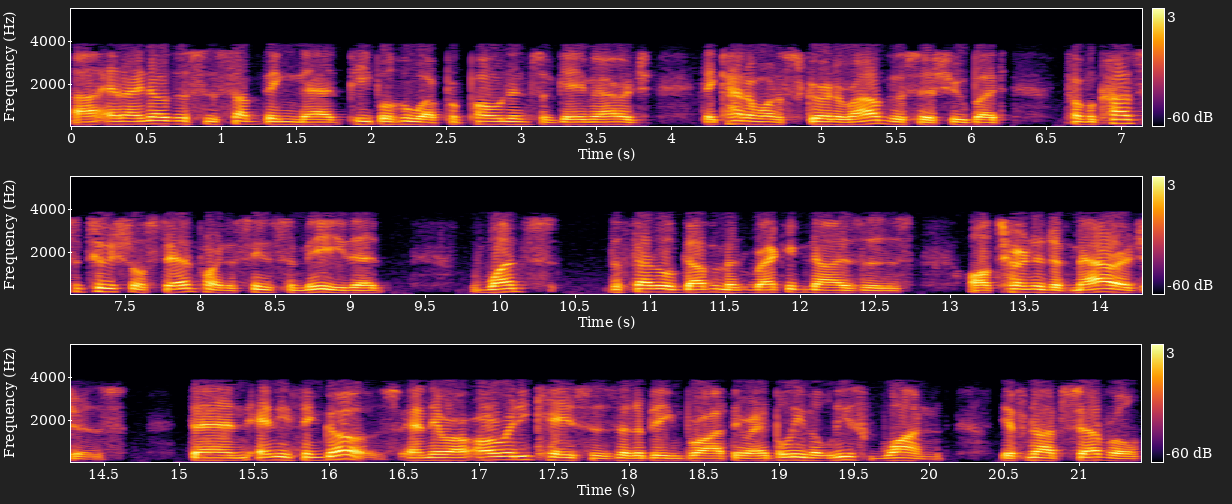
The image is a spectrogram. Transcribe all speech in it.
Uh, and I know this is something that people who are proponents of gay marriage they kind of want to skirt around this issue. But from a constitutional standpoint, it seems to me that once the federal government recognizes alternative marriages, then anything goes. And there are already cases that are being brought there. I believe at least one, if not several,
